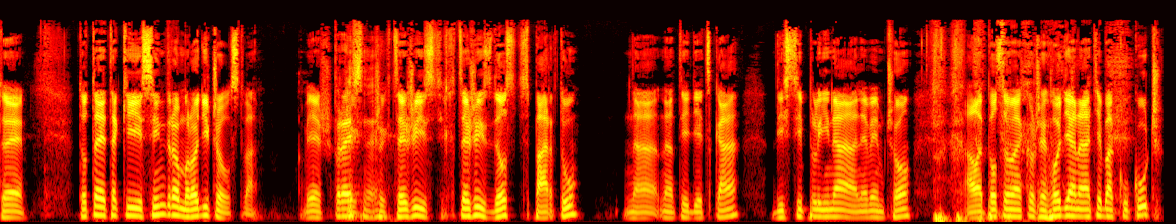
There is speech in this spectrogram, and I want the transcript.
To je, toto je taký syndrom rodičovstva. Vieš, Presne. Že, že chceš, ísť, chceš ísť dosť Spartu na, na tie decka, disciplína a neviem čo, ale potom akože hodia na teba kukuč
